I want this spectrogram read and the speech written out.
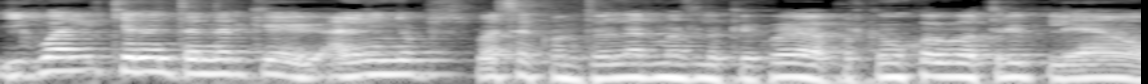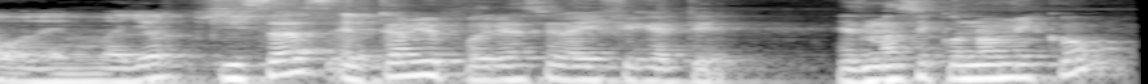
igual quiero entender que al niño pues, vas a controlar más lo que juega, porque un juego AAA o de mayor... Pues, Quizás el cambio podría ser ahí, fíjate, es más económico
